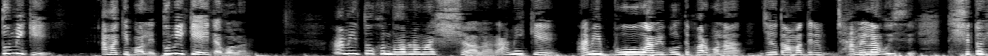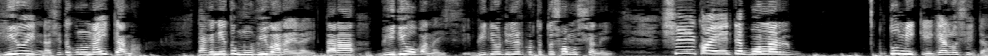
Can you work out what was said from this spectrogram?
তুমি কে? আমাকে বলে, তুমি কে এইটা বলার? আমি তখন ভাবলাম আশালার আমি কে? আমি বউ, আমি বলতে পারব না, যেহেতু আমাদের ঝামেলা হয়েছে সে তো হিরোইন না, সে তো কোনো নায়িকা না। তাকে নিয়ে তো মুভি বানায় নাই, তারা ভিডিও বানাইছে। ভিডিও ডিলিট করতে তো সমস্যা নেই। সে কয়, এটা বলার তুমি কে? গেল সেটা।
